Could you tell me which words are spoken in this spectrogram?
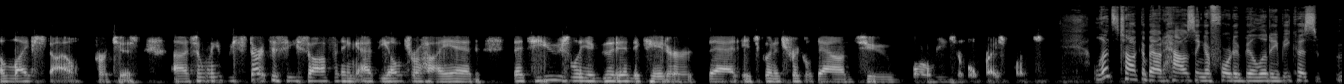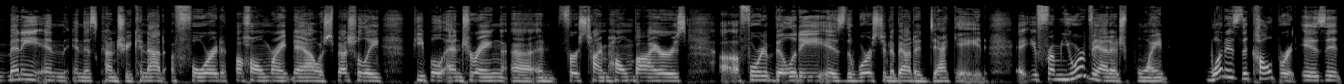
a lifestyle purchase. Uh, so when we start to see softening at the ultra high end, that's usually a good indicator that it's going to trickle down to more reasonable price points. Let's talk about housing affordability because many in, in this country cannot afford a home right now, especially people entering uh, and first time home buyers. Uh, affordability is the worst in about a decade. Uh, from your vantage point, what is the culprit? Is it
